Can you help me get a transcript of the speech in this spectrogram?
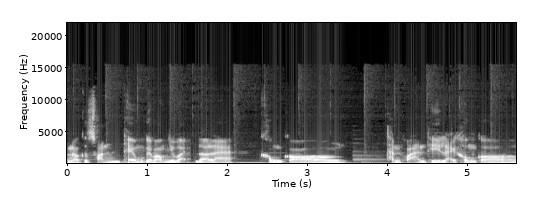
nó cứ xoắn theo một cái vòng như vậy. Đó là không có thanh khoản thì lại không có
